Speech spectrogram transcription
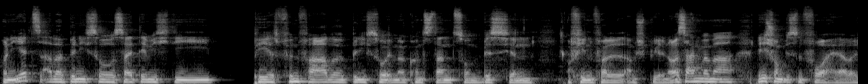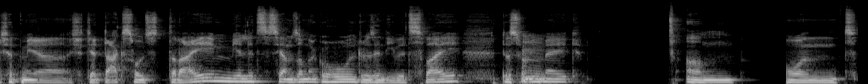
Und jetzt aber bin ich so, seitdem ich die PS5 habe, bin ich so immer konstant so ein bisschen auf jeden Fall am Spielen. Aber sagen wir mal, nee, schon ein bisschen vorher, weil ich hatte mir, ich hatte ja Dark Souls 3 mir letztes Jahr im Sommer geholt, Resident Evil 2, das mhm. Remake. Um, und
